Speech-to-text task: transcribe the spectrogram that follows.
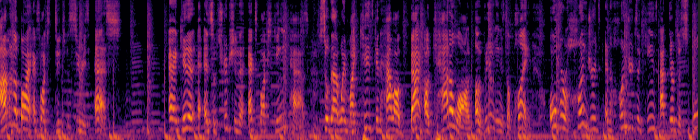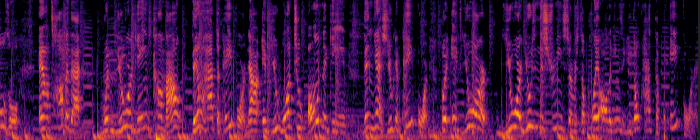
I'm gonna buy Xbox Series S and get a, a subscription to Xbox Game Pass so that way my kids can have a back a catalog of video games to play. Over hundreds and hundreds of games at their disposal, and on top of that, when newer games come out, they don't have to pay for it. Now, if you want to own the game, then yes, you can pay for it. But if you are you are using the streaming service to play all the games, you don't have to pay for it.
